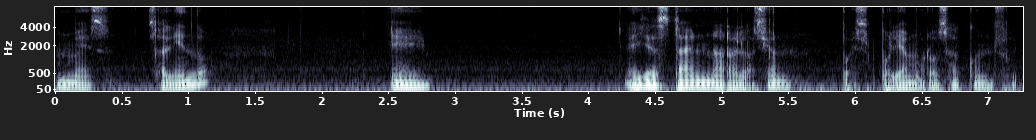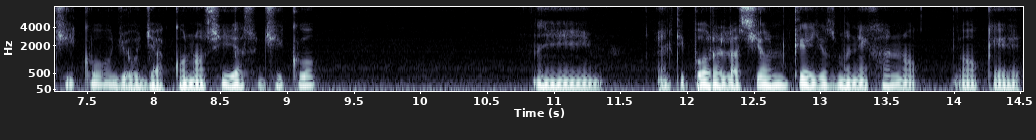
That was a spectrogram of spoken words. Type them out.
mes saliendo. Eh, ella está en una relación pues poliamorosa con su chico. Yo ya conocí a su chico. Eh, el tipo de relación que ellos manejan o, que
